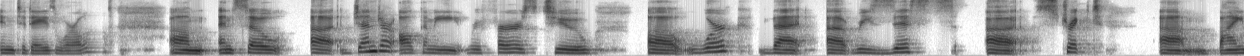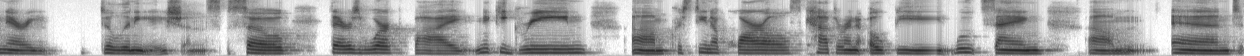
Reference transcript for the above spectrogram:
in today's world. Um, and so uh, gender alchemy refers to uh, work that uh, resists uh, strict um, binary delineations. So there's work by Nicki Green, um, Christina Quarles, Catherine Opie, Wu Tsang, um, and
